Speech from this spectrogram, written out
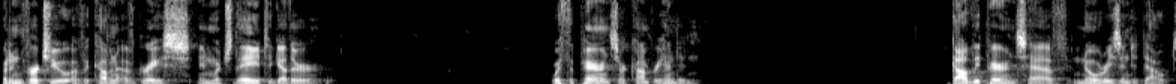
but in virtue of the covenant of grace in which they, together with the parents are comprehended. Godly parents have no reason to doubt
